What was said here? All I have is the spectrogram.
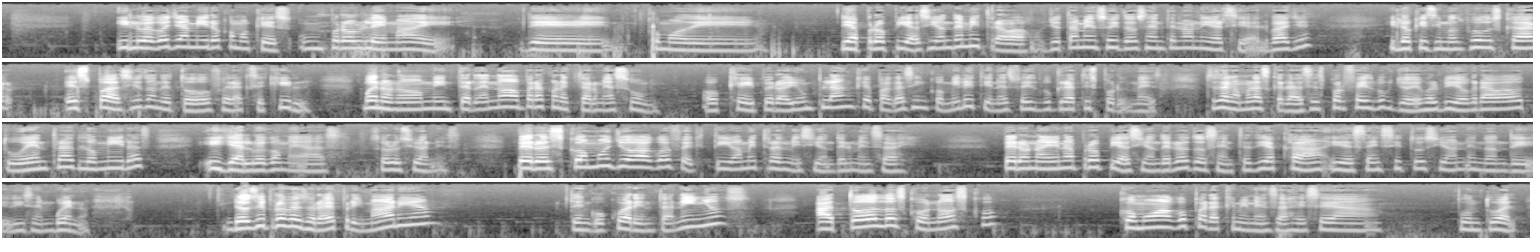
Y luego ya miro como que es un problema de, de como de, de apropiación de mi trabajo. Yo también soy docente en la Universidad del Valle y lo que hicimos fue buscar espacios donde todo fuera asequible. Bueno, no, mi internet no va para conectarme a Zoom. Ok, pero hay un plan que paga 5 mil y tienes Facebook gratis por un mes. Entonces hagamos las clases por Facebook, yo dejo el video grabado, tú entras, lo miras y ya luego me das soluciones. Pero es como yo hago efectiva mi transmisión del mensaje. Pero no hay una apropiación de los docentes de acá y de esta institución en donde dicen, bueno, yo soy profesora de primaria, tengo 40 niños, a todos los conozco, ¿cómo hago para que mi mensaje sea puntual?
